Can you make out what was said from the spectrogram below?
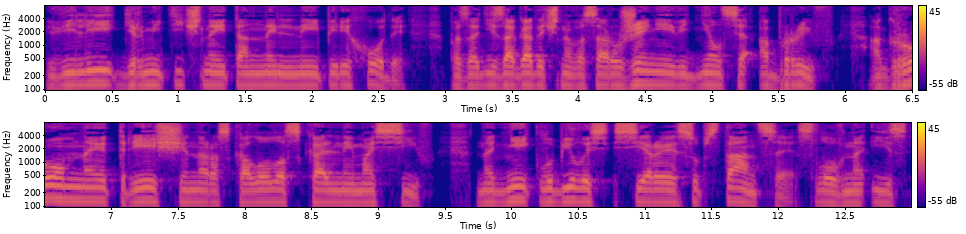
вели герметичные тоннельные переходы. Позади загадочного сооружения виднелся обрыв. Огромная трещина расколола скальный массив. Над ней клубилась серая субстанция, словно из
